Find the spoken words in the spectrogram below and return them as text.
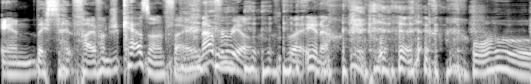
And they set 500 cows on fire. Not for real, but you know. Ooh.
